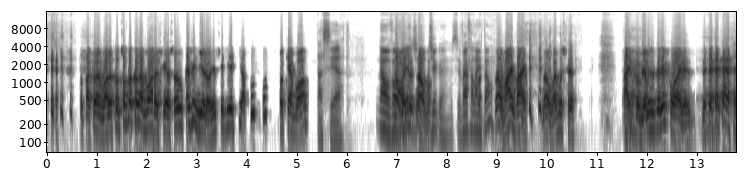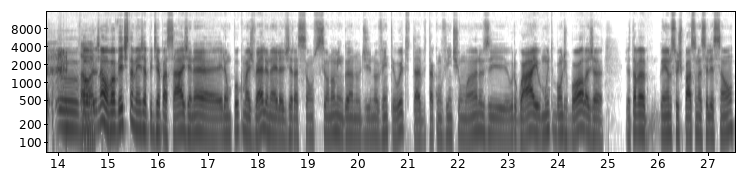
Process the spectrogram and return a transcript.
tô passando a bola, eu tô só tocando a bola assim, eu sou o Casemiro, eu recebi aqui, ó, puf, puf, toquei a bola. Tá certo. Não, Valverde, não, mas, não, diga, você vai falar então? Não, vai, vai. Não, vai você. Ah, e problemas do telefone. É, o tá Val... Não, o Valverde também já pedia passagem, né? Ele é um pouco mais velho, né? Ele é geração, se eu não me engano, de 98, tá, tá com 21 anos e uruguaio, muito bom de bola, já já estava ganhando seu espaço na seleção.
